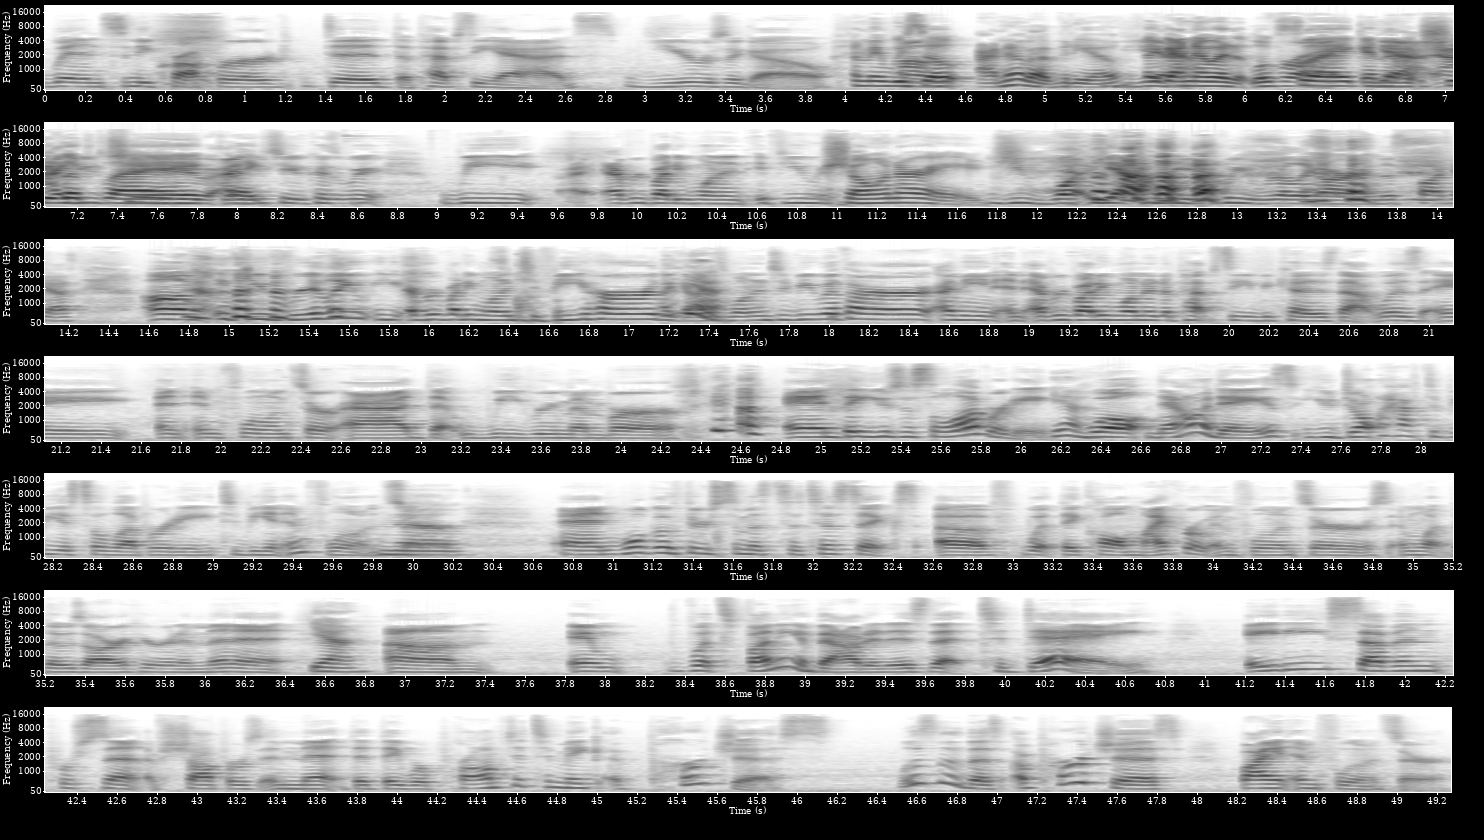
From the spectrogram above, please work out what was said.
when Cindy Crawford did the Pepsi ads years ago. I mean, we um, still, I know that video. like, I know what it looks right. like. I know Yeah, what she I looked like. Too. I like, do too because we we everybody wanted if you showing our age. you what yeah we, we really are in this podcast um if you really everybody wanted to be her the guys Yeah. wanted to be with her i mean and everybody wanted a pepsi because that was a an influencer ad that we remember Yeah. and they use a celebrity Yeah. well nowadays you don't have to be a celebrity to be an influencer No. and we'll go through some of the statistics of what they call micro influencers and what those are here in a minute yeah. um, and what's funny about it is that today, 87% of shoppers admit that they were prompted to make a purchase. Listen to this a purchase by an influencer.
